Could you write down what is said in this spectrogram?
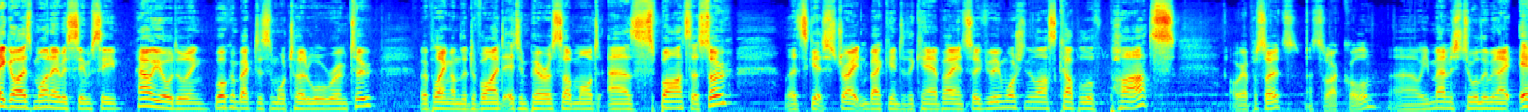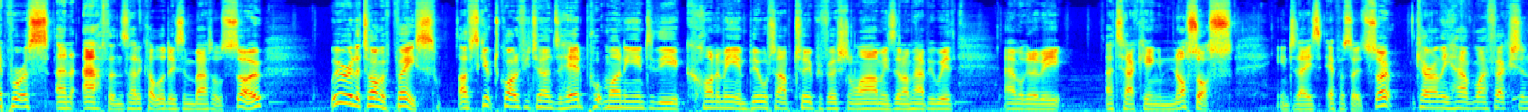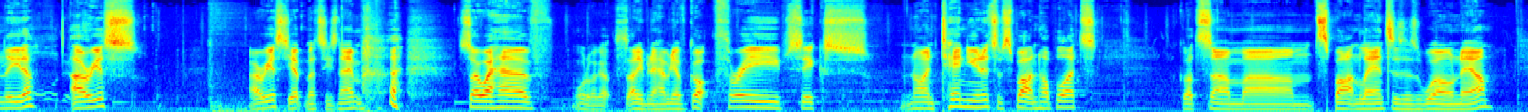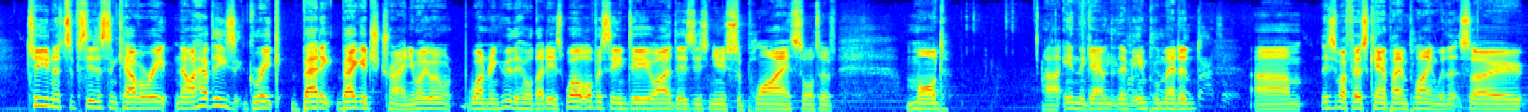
Hey guys, my name is Simpzy. How are you all doing? Welcome back to some more Total War Rome 2. We're playing on the Divide Et Impera submod as Sparta. So, let's get straight and back into the campaign. So if you've been watching the last couple of parts, or episodes, that's what I call them, uh, we managed to eliminate Epirus and Athens, had a couple of decent battles. So, we were at a time of peace. I've skipped quite a few turns ahead, put money into the economy, and built up two professional armies that I'm happy with. And we're going to be attacking Knossos in today's episode. So, currently have my faction leader, Areus. Areus, yep, that's his name. so I have, what have I got? I don't even know how many I've got. Three, six, nine, ten units of Spartan Hoplites. Got some um, Spartan Lancers as well now two units of citizen cavalry. Now, I have these Greek baggage train. You might be wondering who the hell that is. Well, obviously in DEI, there's this new supply sort of mod uh, in the game that they've implemented. Um, this is my first campaign playing with it, so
